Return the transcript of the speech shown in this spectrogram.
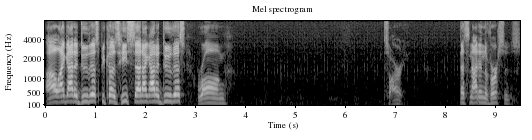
Oh, I got to do this because he said I got to do this. Wrong. Sorry. That's not in the verses.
